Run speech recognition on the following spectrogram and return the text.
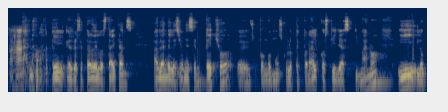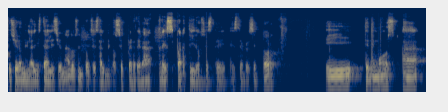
Ajá. el receptor de los Titans Hablan de lesiones en pecho, eh, supongo músculo pectoral, costillas y mano, y lo pusieron en la lista de lesionados, entonces al menos se perderá tres partidos este, este receptor. Y tenemos a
